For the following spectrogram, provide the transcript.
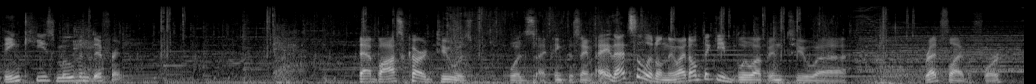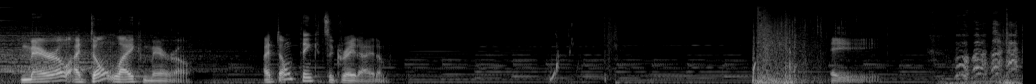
think he's moving different. That boss card too was was I think the same. Hey, that's a little new. I don't think he blew up into uh, red fly before. Marrow. I don't like marrow. I don't think it's a great item. Hey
